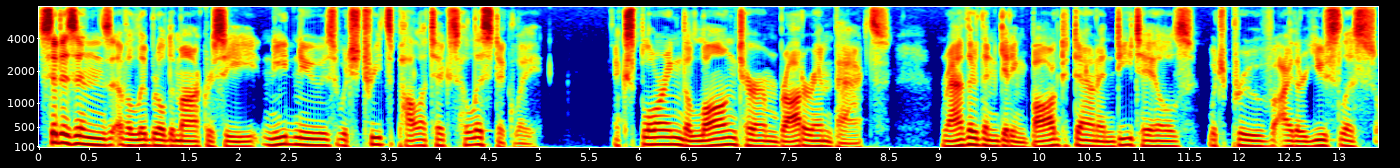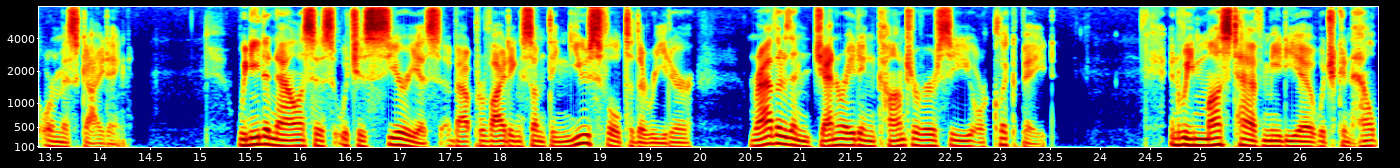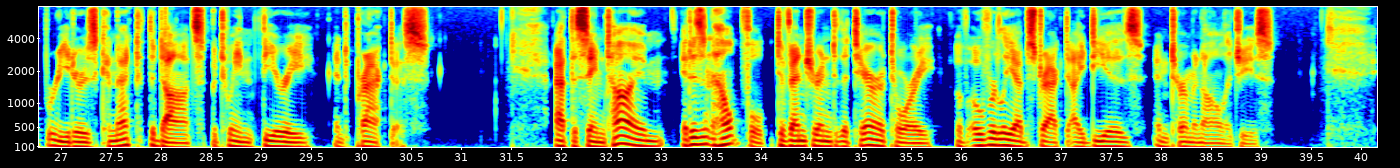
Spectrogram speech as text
Citizens of a liberal democracy need news which treats politics holistically, exploring the long term broader impacts rather than getting bogged down in details which prove either useless or misguiding. We need analysis which is serious about providing something useful to the reader rather than generating controversy or clickbait. And we must have media which can help readers connect the dots between theory and practice. At the same time, it isn't helpful to venture into the territory of overly abstract ideas and terminologies.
